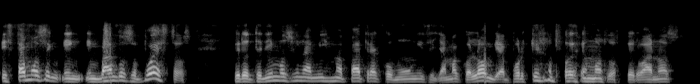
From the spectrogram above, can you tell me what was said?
estamos en, en, en, bandos opuestos, pero tenemos una misma patria común y se llama Colombia. ¿Por qué no podemos los peruanos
